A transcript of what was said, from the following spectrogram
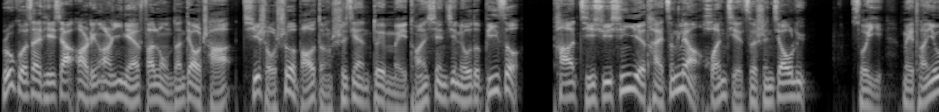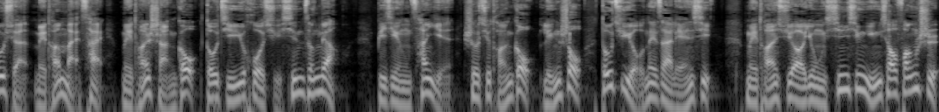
如果再叠加2021年反垄断调查、骑手社保等事件对美团现金流的逼仄，它急需新业态增量缓解自身焦虑。所以，美团优选、美团买菜、美团闪购都急于获取新增量。毕竟，餐饮、社区团购、零售都具有内在联系，美团需要用新兴营销方式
